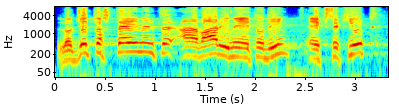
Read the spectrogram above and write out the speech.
L'oggetto statement ha vari metodi, execute,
